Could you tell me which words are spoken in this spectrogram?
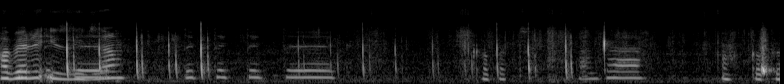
Haberi tık tık izleyeceğim. Tık tık tık tık. Kapat. Kanka. Ah kapı.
